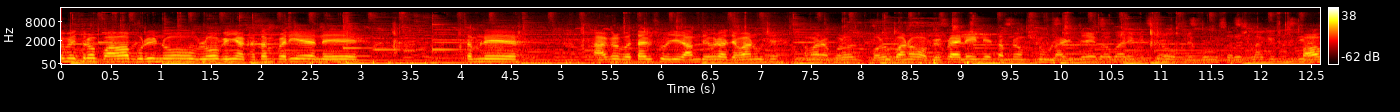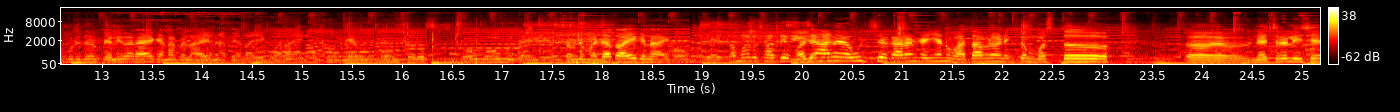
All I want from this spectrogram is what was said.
તો મિત્રો પાવાપુરીનો વ્લોગ અહીંયા ખતમ કરીએ અને તમને આગળ બતાવીશું હજી રામદેવરા જવાનું છે. અમારા બળો બળુબાનો અભિપ્રાય લઈ લે તમને કેવું લાગ્યું જય બાબારી મિત્રો અમને બહુ સરસ લાગ્યું મંદિર. પાવાપુરી તમે પહેલી વાર આવ્યા કે એના પહેલાં આવ્યા પહેલાં એક વાર છે. બહુ સરસ બહુ બહુ મજા આવી ગઈ. તમને મજા તો આવી કે ના આવી? તમારી સાથે મજા આવે એવું જ છે કારણ કે અહીંયાનું વાતાવરણ એકદમ મસ્ત નેચરલી છે.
